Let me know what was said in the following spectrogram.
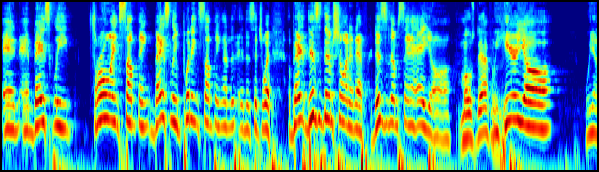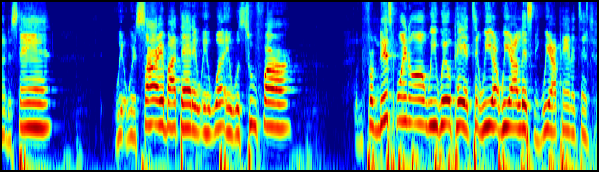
and and basically throwing something basically putting something in the, in the situation. This is them showing an effort. This is them saying hey y'all Most definitely. we hear y'all. We understand. We, we're sorry about that. It, it was it was too far. From this point on we will pay attention we are we are listening. We are paying attention.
